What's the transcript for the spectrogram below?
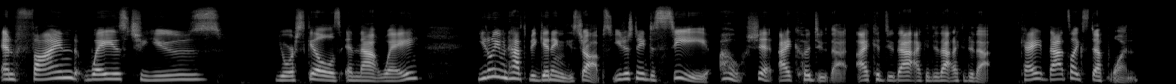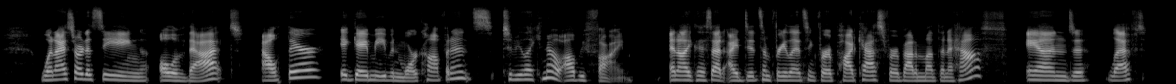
and find ways to use your skills in that way. You don't even have to be getting these jobs. You just need to see, oh shit, I could do that. I could do that. I could do that. I could do that. Okay. That's like step one. When I started seeing all of that, out there, it gave me even more confidence to be like, no, I'll be fine. And like I said, I did some freelancing for a podcast for about a month and a half and left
